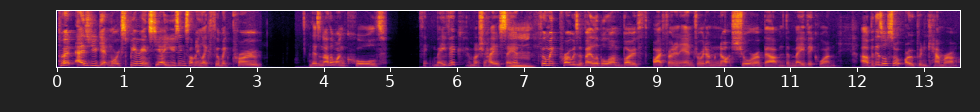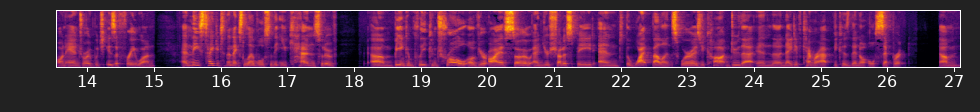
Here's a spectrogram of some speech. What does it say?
But as you get more experienced, yeah, using something like Filmic Pro, there's another one called I think Mavic. I'm not sure how you say it. Filmic Pro is available on both iPhone and Android. I'm not sure about the Mavic one, uh, but there's also Open Camera on Android, which is a free one. And these take it to the next level so that you can sort of um, be in complete control of your ISO and your shutter speed and the white balance, whereas you can't do that in the native camera app because they're not all separate um,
